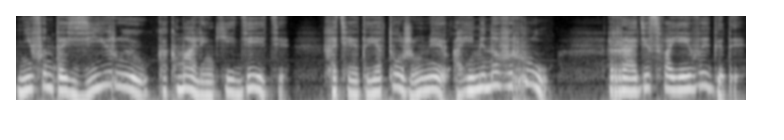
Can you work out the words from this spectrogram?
не фантазирую, как маленькие дети, хотя это я тоже умею, а именно вру ради своей выгоды.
